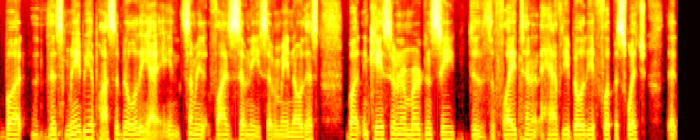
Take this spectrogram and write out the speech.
but this may be a possibility. I, and somebody that flies a 787 may know this. But in case of an emergency, does the flight attendant have the ability to flip a switch that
